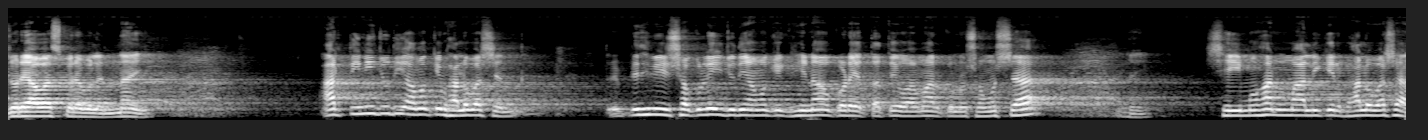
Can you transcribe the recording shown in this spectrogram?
জোরে আওয়াজ করে বলেন নাই। আর তিনি যদি আমাকে ভালোবাসেন পৃথিবীর সকলেই যদি আমাকে ঘৃণাও করে তাতেও আমার কোনো সমস্যা নেই। সেই মহান মালিকের ভালোবাসা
